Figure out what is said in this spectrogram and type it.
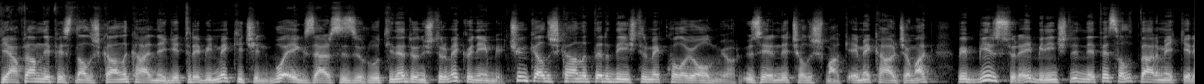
Diyafram nefesini alışkanlık haline getirebilmek için bu egzersizi rutine dönüştürmek önemli. Çünkü alışkanlıkları değiştirmek kolay olmuyor. Üzerinde çalışmak, emek harcamak ve bir süre bilinçli nefes alıp vermek gerekiyor.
